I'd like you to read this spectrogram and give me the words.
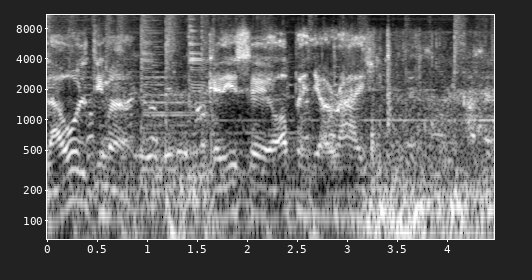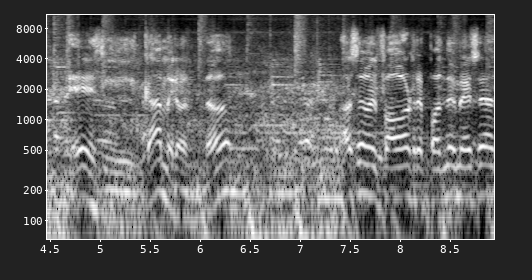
la última que dice Open Your Eyes, es el Cameron, ¿no? Hazme el favor, respóndeme esa.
